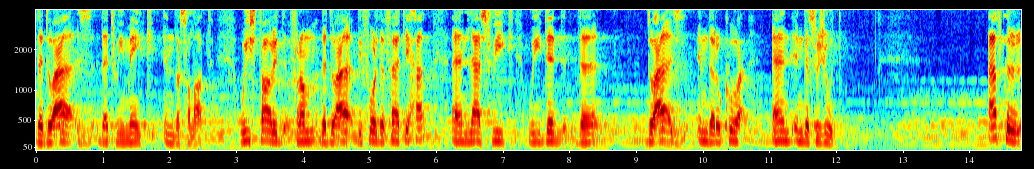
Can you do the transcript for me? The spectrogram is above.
the du'as that we make in the salat. We started from the dua before the Fatiha, and last week we did the du'as in the ruku' and in the sujood. After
